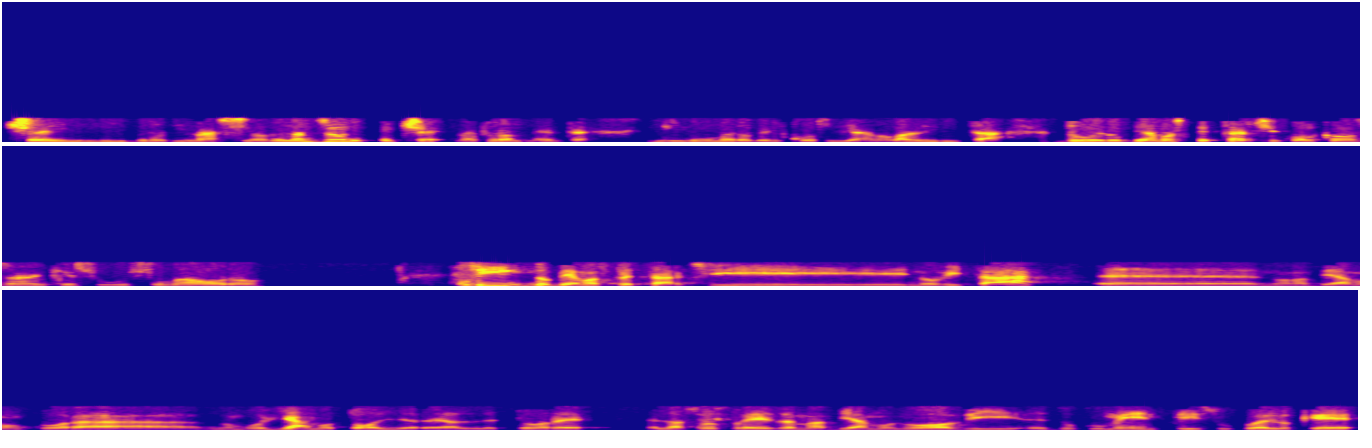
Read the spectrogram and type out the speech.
c'è il libro di Massimo De Manzoni e c'è naturalmente il numero del quotidiano, La Verità. Dove dobbiamo aspettarci qualcosa anche su, su Mauro? Sì, dobbiamo aspettarci novità, eh, non, ancora, non vogliamo togliere al lettore la sorpresa, ma abbiamo nuovi eh, documenti su quello che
